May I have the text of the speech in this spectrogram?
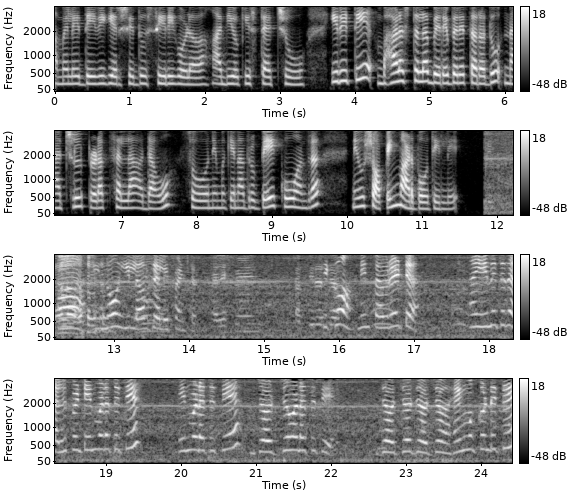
ಆಮೇಲೆ ದೇವಿಗೆ ಎರ್ಸಿದ್ದು ಸೀರೆಗಳು ಆದಿಯೋಕಿ ಸ್ಟ್ಯಾಚು, ಈ ರೀತಿ ಬಹಳಷ್ಟೆಲ್ಲ ಬೇರೆ ಬೇರೆ ಥರದ್ದು ನ್ಯಾಚುರಲ್ ಪ್ರಾಡಕ್ಟ್ಸ್ ಎಲ್ಲ ಅದಾವು. ಸೊ ನಿಮಗೇನಾದರೂ ಬೇಕು ಅಂದ್ರೆ ನೀವು ಶಾಪಿಂಗ್ ಮಾಡ್ಬೋದು ಇಲ್ಲಿ. No he loves elephant Chikku, ನಿನ್ ಫೇವ್ರೇಟ್ ಹಾ ಏನೈತದ ಎಲಿಫೆಂಟ್ ಏನ್ ಮಾಡತೈತಿ ಏನ್ ಮಾಡತೈತಿ ಜೋಜ್ ಮಾಡತೈತಿ ಜೋಜ್ ಜೋಜ್ ಹೆಂಗ್ ಮಕ್ಕೊಂಡೈತಿ?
